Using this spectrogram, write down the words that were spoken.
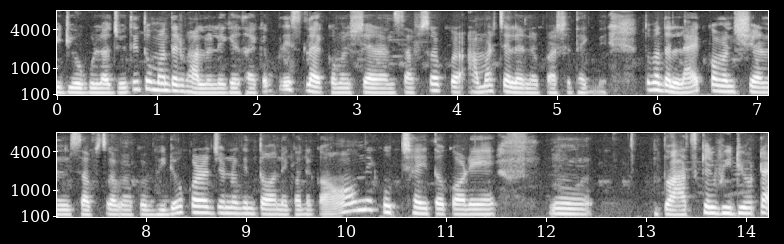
ভিডিওগুলো যদি তোমাদের ভালো লেগে থাকে please like comment share and subscribe করে আমার চ্যানেলের পাশে থাকবে। তোমাদের like comment share and subscribe আমাকে ভিডিও করার জন্য কিন্তু অনেক অনেক অনেক উৎসাহিত করে। তো আজকের ভিডিওটা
